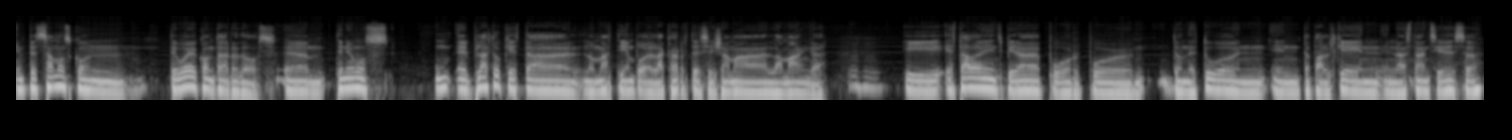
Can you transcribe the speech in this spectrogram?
empezamos con. Te voy a contar dos. Um, tenemos un- el plato que está lo más tiempo en la carta se llama la manga. Y estaba inspirada por, por donde estuvo en, en Tapalqué, en, en la estancia esa.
